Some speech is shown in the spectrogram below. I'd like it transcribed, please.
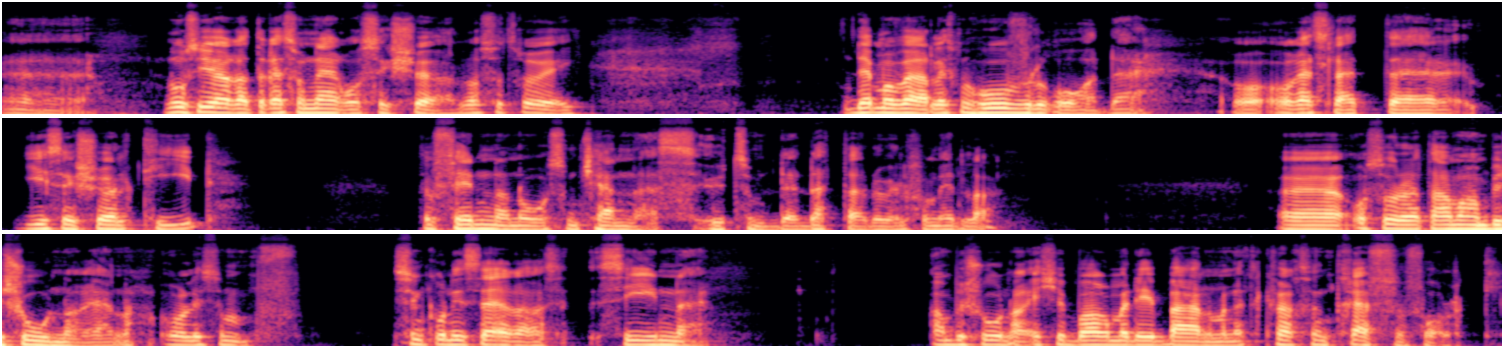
noe som gjør at det resonnerer hos seg sjøl, så tror jeg det må være liksom hovedrådet. Og, og rett og slett eh, gi seg sjøl tid til å finne noe som kjennes ut som det dette du vil formidle. Eh, og så dette med ambisjoner igjen. Og liksom synkronisere sine ambisjoner, ikke bare med de bandene, men etter hvert som en treffer folk.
